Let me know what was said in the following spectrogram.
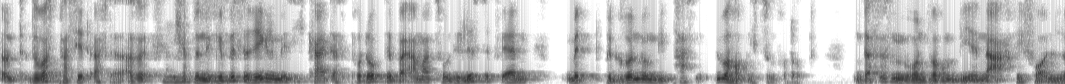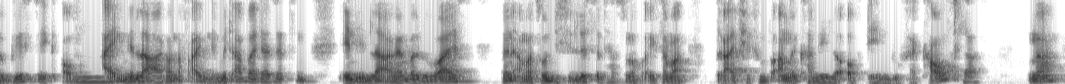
und sowas passiert öfter. Also mhm. ich habe eine gewisse Regelmäßigkeit, dass Produkte bei Amazon gelistet werden mit Begründungen, die passen überhaupt nicht zum Produkt. Und das ist ein Grund, warum wir nach wie vor in Logistik auf mhm. eigene Lager und auf eigene Mitarbeiter setzen in den Lagern, weil du weißt, wenn Amazon dich listet, hast du noch, ich sag mal, drei, vier, fünf andere Kanäle, auf denen du verkaufst. Klar. Na,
